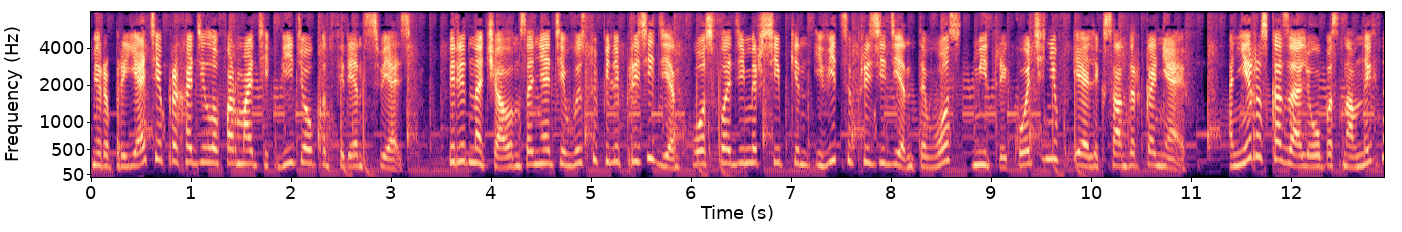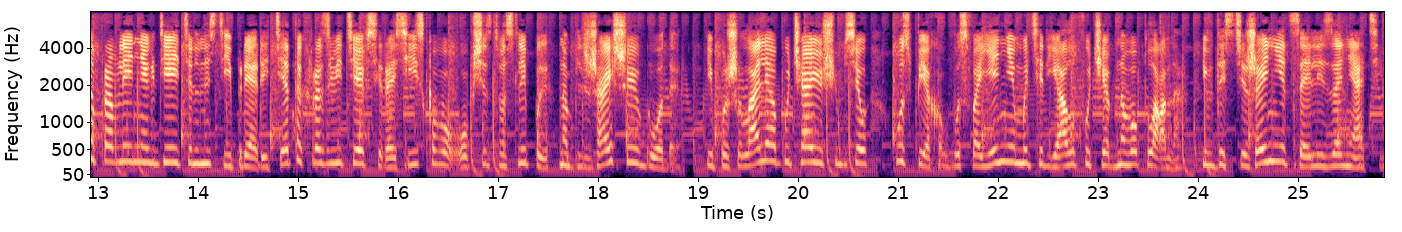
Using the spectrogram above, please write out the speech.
Мероприятие проходило в формате видеоконференц-связи. Перед началом занятий выступили президент ВОЗ Владимир Сипкин и вице-президенты ВОЗ Дмитрий Котенев и Александр Коняев – они рассказали об основных направлениях деятельности и приоритетах развития Всероссийского общества слепых на ближайшие годы и пожелали обучающимся успехов в усвоении материалов учебного плана и в достижении целей занятий.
